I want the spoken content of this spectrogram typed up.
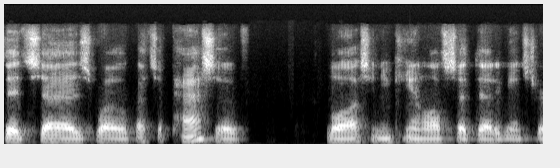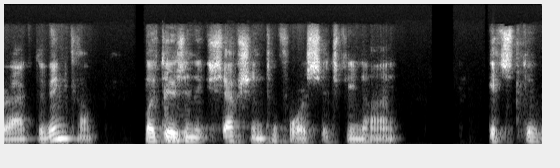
that says, well, that's a passive loss and you can't offset that against your active income. But there's an exception to four sixty-nine. It's the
